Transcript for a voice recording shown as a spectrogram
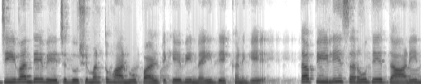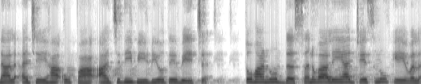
ਜੀਵਨ ਦੇ ਵਿੱਚ ਦੁਸ਼ਮਣ ਤੁਹਾਨੂੰ ਪਲਟ ਕੇ ਵੀ ਨਹੀਂ ਦੇਖਣਗੇ। ਤਾਂ ਪੀਲੀ ਸਰੋਂ ਦੇ ਦਾਣੇ ਨਾਲ ਅਜਿਹਾ ਉਪਾਅ ਅੱਜ ਦੀ ਵੀਡੀਓ ਦੇ ਵਿੱਚ ਤੁਹਾਨੂੰ ਦੱਸਣ ਵਾਲੇ ਆ ਜਿਸ ਨੂੰ ਕੇਵਲ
